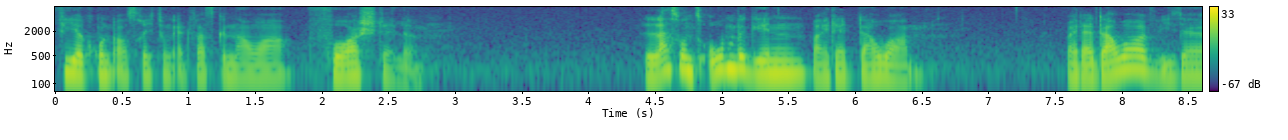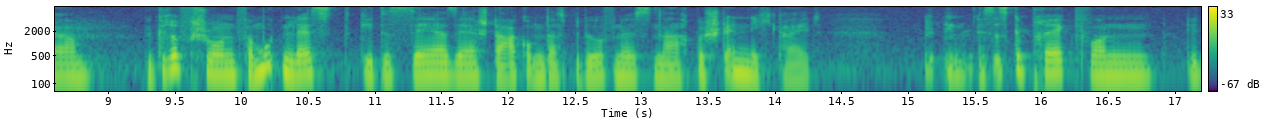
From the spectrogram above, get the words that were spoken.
vier Grundausrichtungen etwas genauer vorstelle. Lass uns oben beginnen bei der Dauer. Bei der Dauer, wie der Begriff schon vermuten lässt, geht es sehr, sehr stark um das Bedürfnis nach Beständigkeit. Es ist geprägt von, die,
